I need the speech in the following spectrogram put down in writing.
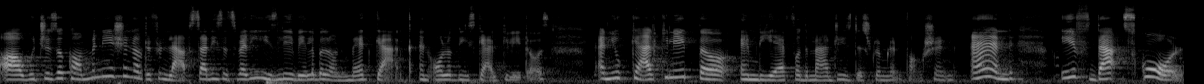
uh, which is a combination of different lab studies. It's very easily available on MedCalc and all of these calculators. And you calculate the MDF or the Maddrey's discriminant function. And if that score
